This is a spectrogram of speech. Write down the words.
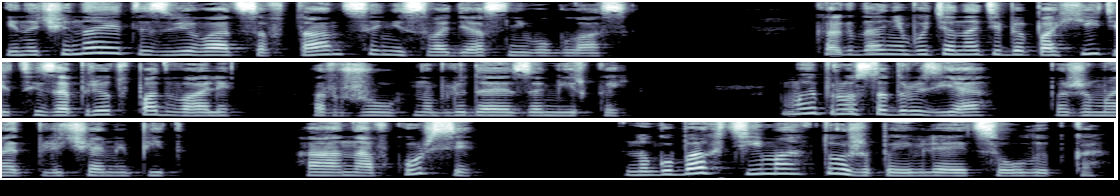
и начинает извиваться в танце, не сводя с него глаз. «Когда-нибудь она тебя похитит и запрет в подвале», — ржу, наблюдая за Миркой. «Мы просто друзья», — пожимает плечами Пит. «А она в курсе?» На губах Тима тоже появляется улыбка.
